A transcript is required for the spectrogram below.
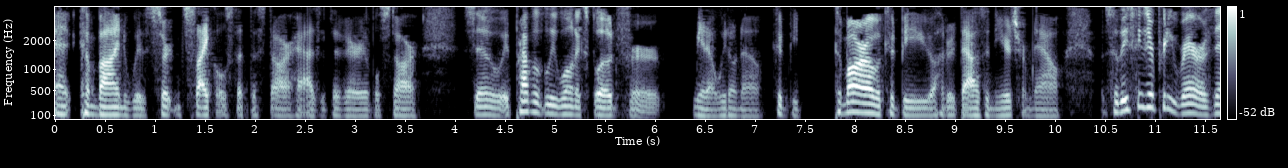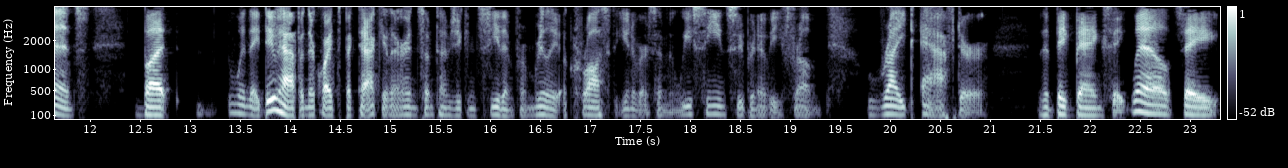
and combined with certain cycles that the star has. It's a variable star, so it probably won't explode for you know we don't know. Could be tomorrow. It could be 100,000 years from now. So these things are pretty rare events, but when they do happen, they're quite spectacular, and sometimes you can see them from really across the universe. I mean, we've seen supernovae from right after the Big Bang, say, well, say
